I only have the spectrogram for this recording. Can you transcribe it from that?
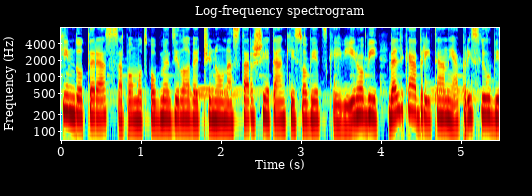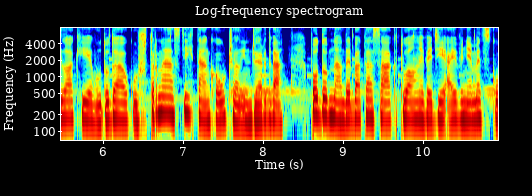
Kým doteraz sa pomoc obmedzila väčšinou na staršie tanky sovietskej výroby, Veľká Británia prislúbila Kievu dodávku 14 tankov Challenger 2. Podobná debata sa aktuálne vedie aj v Nemecku.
